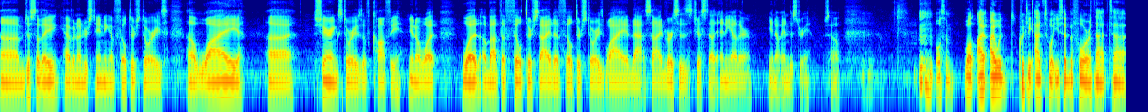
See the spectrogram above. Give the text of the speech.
um, just so they have an understanding of filter stories, uh, why uh, sharing stories of coffee? You know what what about the filter side of filter stories? Why that side versus just uh, any other you know industry? So Awesome. Well, I, I would quickly add to what you said before that uh,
